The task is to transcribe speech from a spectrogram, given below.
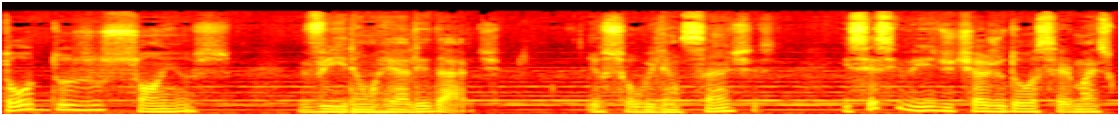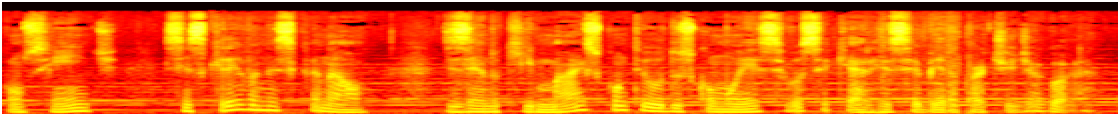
todos os sonhos viram realidade. Eu sou William Sanches e se esse vídeo te ajudou a ser mais consciente, se inscreva nesse canal, dizendo que mais conteúdos como esse você quer receber a partir de agora.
